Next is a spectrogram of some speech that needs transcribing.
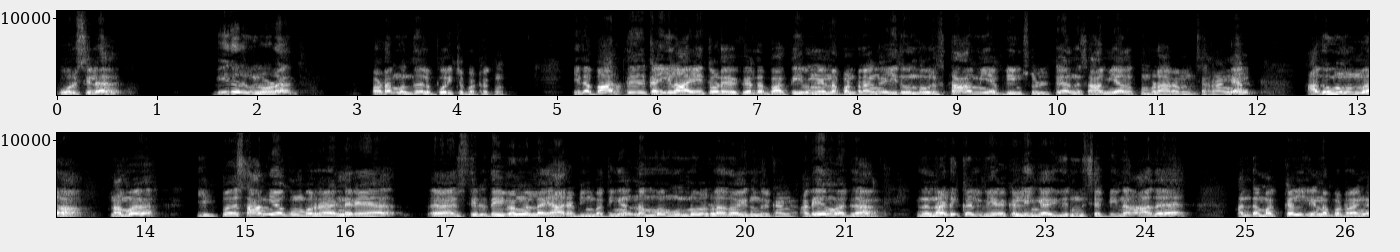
ஒரு சில வீரர்களோட படம் வந்து அதில் பொறிக்கப்பட்டிருக்கும். இதை பார்த்து கையில் ஆயத்தோட இருக்கிறத பார்த்து இவங்க என்ன பண்றாங்க இது வந்து ஒரு சாமி அப்படின்னு சொல்லிட்டு அந்த சாமியா அதை கும்பிட ஆரம்பிச்சிடுறாங்க. அதுவும் உண்மைதான். நம்ம இப்ப சாமியா கும்பிடுற நிறைய சிறு தெய்வங்கள்லாம் யார் அப்படின்னு பாத்தீங்கன்னா நம்ம முன்னோர்களா தான் இருந்திருக்காங்க. அதே மாதிரிதான் இந்த நடுக்கல் வீரக்கல் எங்க இருந்துச்சு அப்படின்னா அதை அந்த மக்கள் என்ன பண்றாங்க?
